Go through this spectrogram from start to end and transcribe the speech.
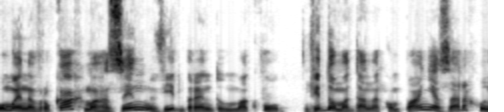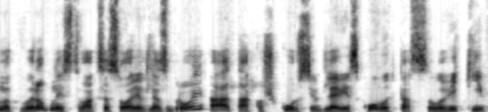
У мене в руках магазин від бренду Macpool. Відома дана компанія за рахунок виробництва аксесуарів для зброї, а також курсів для військових та силовиків.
